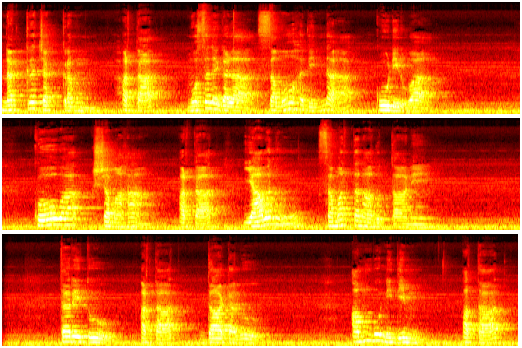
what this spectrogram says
ನಕ್ರಚಕ್ರಂ, ಅರ್ಥಾತ್ ಮೊಸಳೆಗಳ ಸಮೂಹದಿಂದ ಕೂಡಿರುವ. ಕೋವ ಕ್ಷಮ ಅರ್ಥಾತ್ ಯಾವನು ಸಮರ್ಥನಾಗುತ್ತಾನೆ. ತರಿತು, ಅರ್ಥಾತ್ ದಾಟಲು. ಅಂಬುನಿಧಿಂ ಅರ್ಥಾತ್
